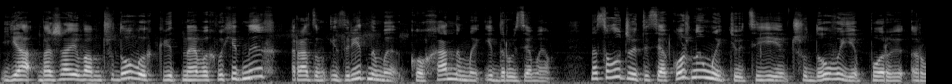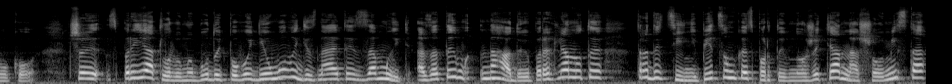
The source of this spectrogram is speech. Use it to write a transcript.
Я бажаю вам чудових квітневих вихідних разом із рідними, коханими і друзями. Насолоджуйтеся кожною миттю цієї чудової пори року. Чи сприятливими будуть погодні умови, дізнаєтесь за мить. А за тим нагадую переглянути традиційні підсумки спортивного життя нашого міста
